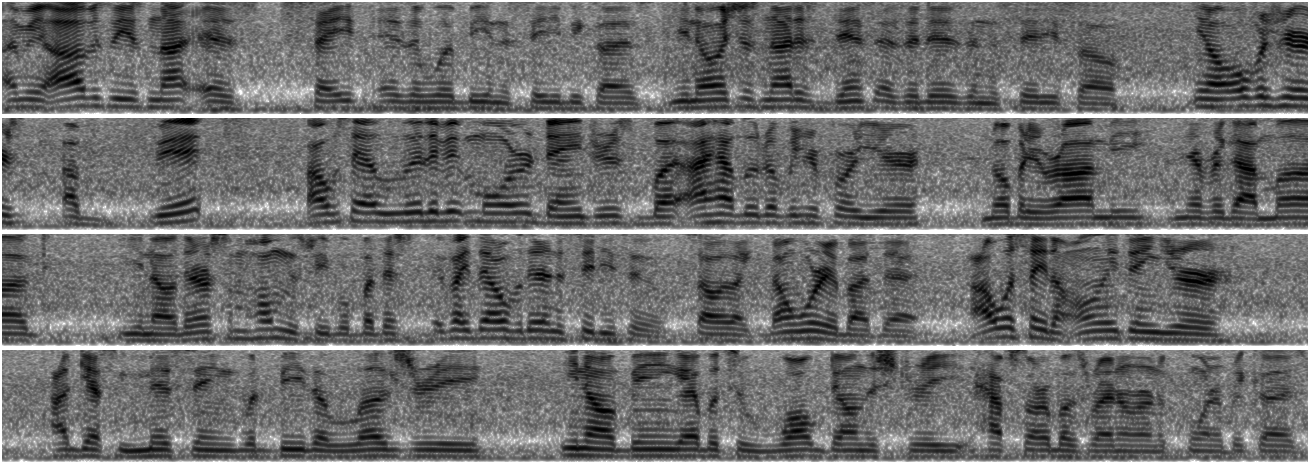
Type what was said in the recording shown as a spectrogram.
I mean, obviously, it's not as safe as it would be in the city because you know it's just not as dense as it is in the city. So, you know, over here is a bit, I would say, a little bit more dangerous. But I have lived over here for a year nobody robbed me. I never got mugged. You know, there are some homeless people, but it's like that over there in the city too. So like, don't worry about that. I would say the only thing you're, I guess, missing would be the luxury, you know, being able to walk down the street, have Starbucks right around the corner. Because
